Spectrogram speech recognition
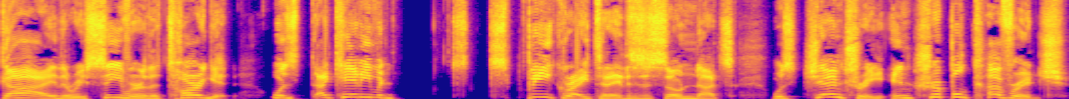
guy, the receiver, the target was, I can't even speak right today. This is so nuts. Was Gentry in triple coverage?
